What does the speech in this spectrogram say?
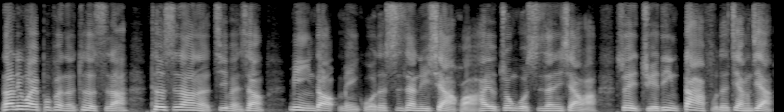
那另外一部分的特斯拉，特斯拉呢基本上面临到美国的市占率下滑，还有中国市占率下滑，所以决定大幅的降价。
